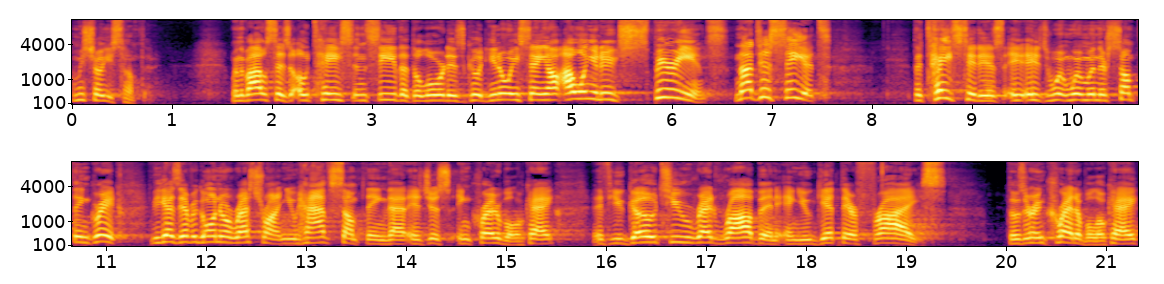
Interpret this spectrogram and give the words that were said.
Let me show you something. When the Bible says, Oh, taste and see that the Lord is good, you know what he's saying? I, I want you to experience, not just see it. The taste it is, is when, when, when there's something great. If you guys ever go into a restaurant and you have something that is just incredible, okay? If you go to Red Robin and you get their fries, those are incredible, okay?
